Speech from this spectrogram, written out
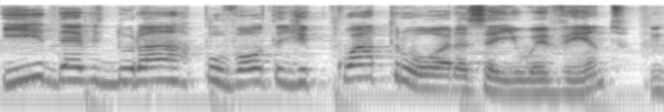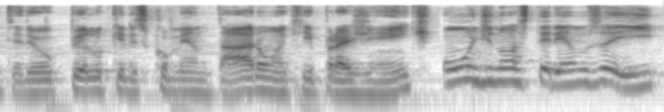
e deve durar por volta de 4 horas aí o evento, entendeu? Pelo que eles comentaram aqui pra gente, onde nós teremos aí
